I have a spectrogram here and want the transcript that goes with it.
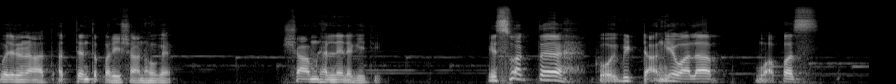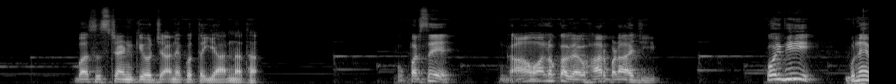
वज्रनाथ अत्यंत परेशान हो गए। शाम ढलने लगी थी। इस वक्त कोई भी टांगे वाला वापस बस स्टैंड की ओर जाने को तैयार न था। ऊपर से गाँव वालों का व्यवहार बड़ा अजीब। कोई भी उन्हें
